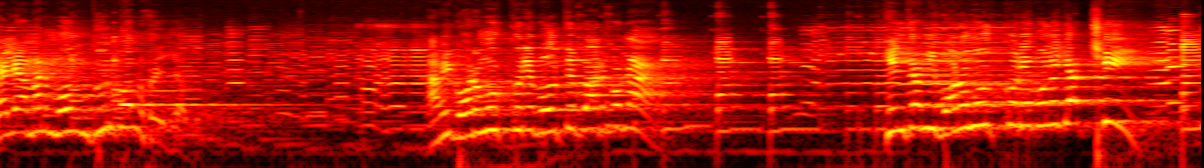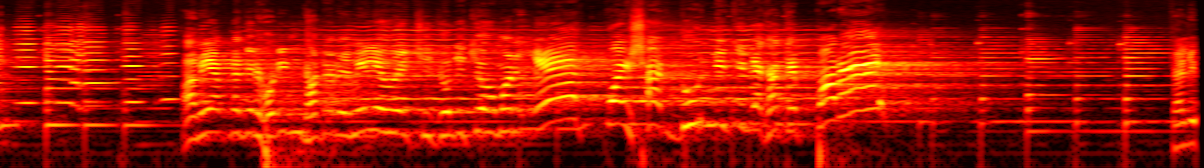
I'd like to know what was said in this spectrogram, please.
তাহলে আমার মন দুর্বল হয়ে যাবে। আমি বড় মুখ করে বলতে পারব না, কিন্তু আমি বড় মুখ করে বলে যাচ্ছি। আমি আপনাদের হরিণঘাটের এমএলএ হয়েছি, যদি কেউ আমার এক পয়সার দুর্নীতি দেখাতে পারে, তাহলে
